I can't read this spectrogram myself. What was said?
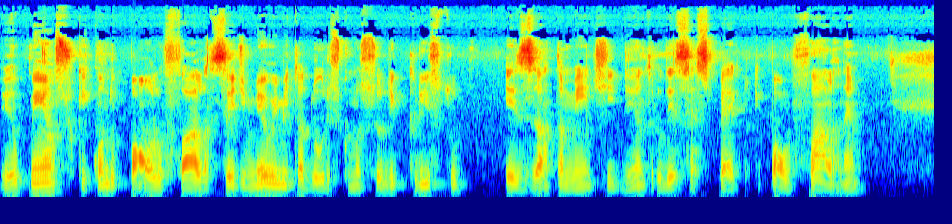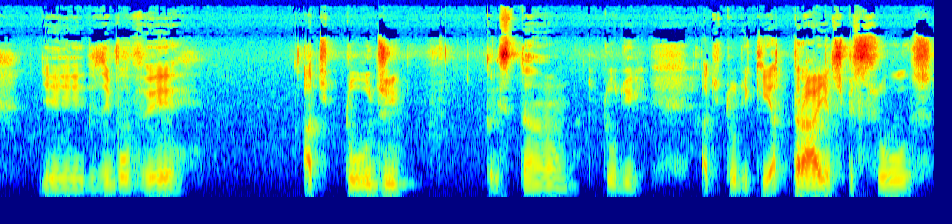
eu penso que quando Paulo fala, sede meu imitadores como eu sou de Cristo, exatamente dentro desse aspecto que Paulo fala, né? De desenvolver atitude cristã, atitude atitude que atrai as pessoas,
